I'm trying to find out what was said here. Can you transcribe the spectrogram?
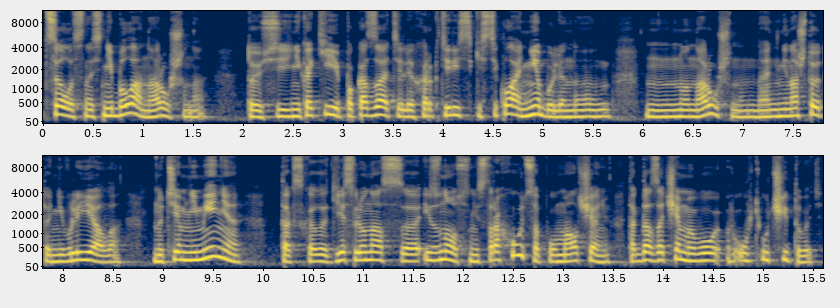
целостность не была нарушена, то есть и никакие показатели, характеристики стекла не были на, на, нарушены, на, ни на что это не влияло. Но тем не менее, так сказать, если у нас э, износ не страхуется по умолчанию, тогда зачем его учитывать?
